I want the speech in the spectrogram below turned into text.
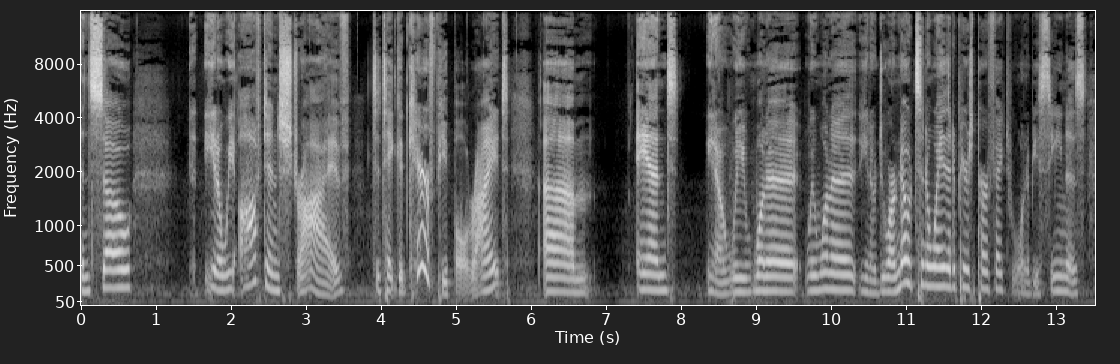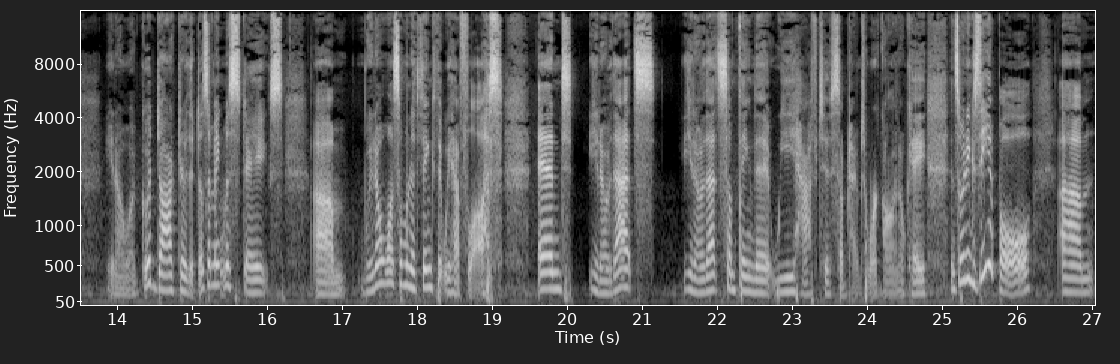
And so, you know, we often strive to take good care of people, right? Um, and you know, we want to we want to you know do our notes in a way that appears perfect. We want to be seen as you know a good doctor that doesn't make mistakes. Um, we don't want someone to think that we have flaws, and you know that's you know that's something that we have to sometimes work on. Okay, and so an example. Um,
